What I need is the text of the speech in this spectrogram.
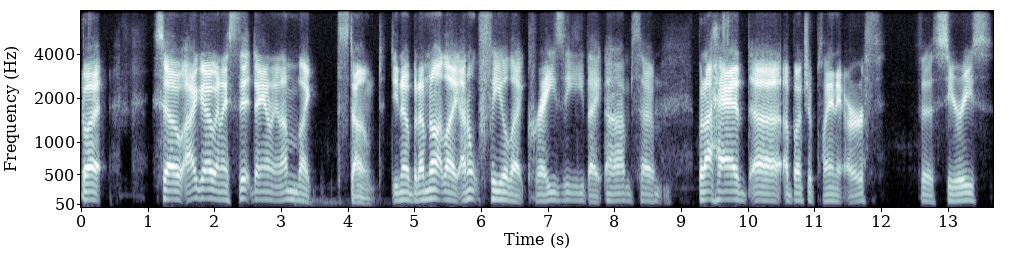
But so I go and I sit down and I'm like stoned, you know, but I'm not like I don't feel like crazy. Like uh, I'm so. But I had uh, a bunch of Planet Earth, the series,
